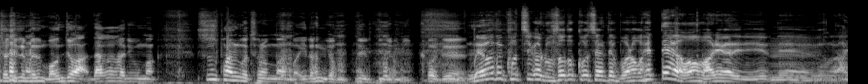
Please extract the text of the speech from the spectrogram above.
저지르면 먼저 나가가지고 막 수습하는 것처럼 막, 막 이런 경우들이 좀 있거든. 레어드 코치가 로서드 코치한테 뭐라고 했대요, 마리아님. 네, 음. 아,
